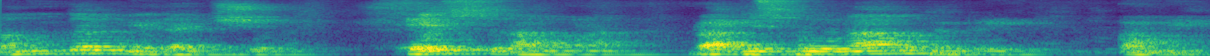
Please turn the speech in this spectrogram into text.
అందరూ మీద ఇచ్చు ఏస్తున్నాము ప్రార్థిస్తున్నాము తండ్రి. ఆమె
